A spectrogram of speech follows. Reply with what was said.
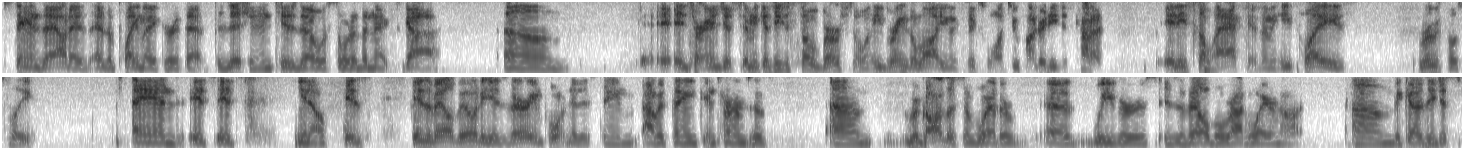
stands out as, as a playmaker at that position. And Tisdale was sort of the next guy. Um, in turn, and just I mean, because he's just so versatile and he brings a lot. You know, six one, two hundred. He just kind of and he's so active. I mean, he plays ruthlessly, and it's it's you know his his availability is very important to this team. I would think in terms of um, regardless of whether uh, Weavers is available right away or not, um, because he just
